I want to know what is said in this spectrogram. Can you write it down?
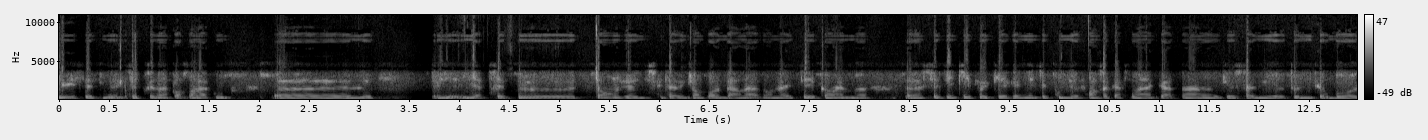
Oui, c'est très important la coupe. Euh, il y a très peu de temps, j'ai discuté avec Jean-Paul Bernard, on a été quand même euh, cette équipe qui a gagné cette Coupe de France à 84. hein. je salue euh, Tony Turbos,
